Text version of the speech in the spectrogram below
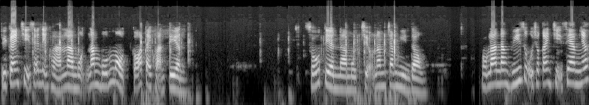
Thì các anh chị sẽ định khoản là 1541 có tài khoản tiền. Số tiền là 1 triệu 500 nghìn đồng. Ngọc Lan đang ví dụ cho các anh chị xem nhé.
